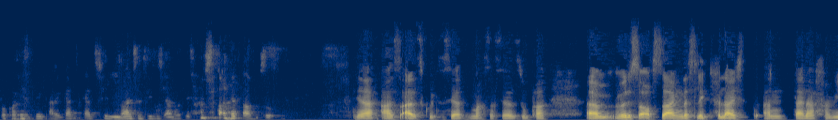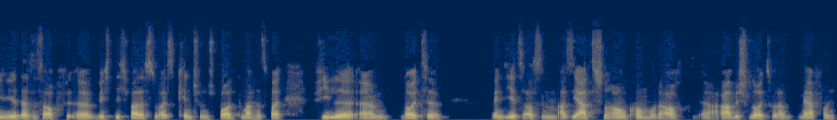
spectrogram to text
Oh Gott, ich sehe gerade ganz, ganz viele Leute, die mich abonniert haben, schauen jetzt auch zu. Ja, alles, alles gut ist ja, du machst das ja super. Ähm, würdest du auch sagen, das liegt vielleicht an deiner Familie, dass es auch äh, wichtig war, dass du als Kind schon Sport gemacht hast, weil viele ähm, Leute wenn die jetzt aus dem asiatischen Raum kommen oder auch äh, arabische Leute oder mehr von,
